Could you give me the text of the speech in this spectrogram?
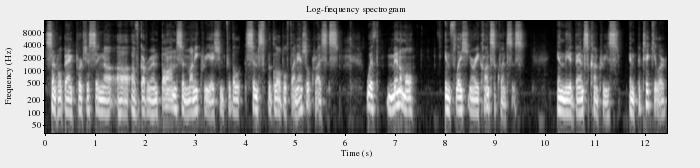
central bank purchasing uh, uh, of government bonds and money creation for the since the global financial crisis with minimal inflationary consequences in the advanced countries in particular.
